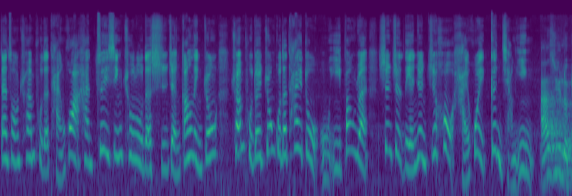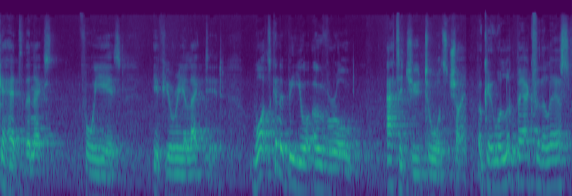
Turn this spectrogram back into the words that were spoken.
但从川普的谈话和最新出炉的施政纲领中，川普对中国的态度无意放软，甚至连任之后还会更强硬。As you look ahead to the next four years, if you're re-elected, what's going to be your overall attitude towards China? Okay, well, look back for the last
